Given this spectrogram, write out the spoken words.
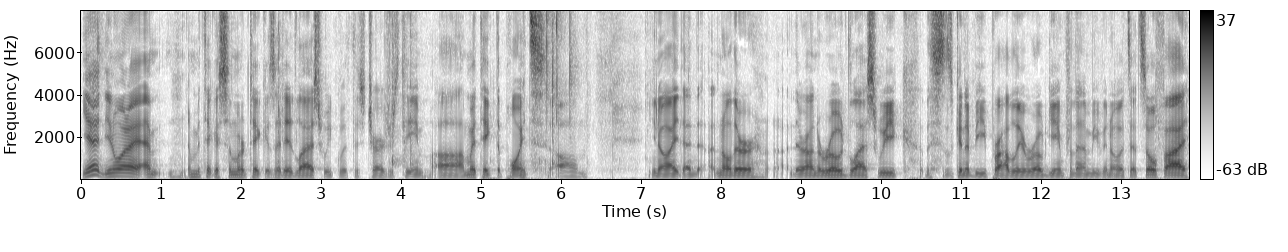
Yeah, you know what? I, am I'm, I'm gonna take a similar take as I did last week with this Chargers team. Uh, I'm gonna take the points. Um, you know, I, I know they're they're on the road last week. This is gonna be probably a road game for them, even though it's at SoFi.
